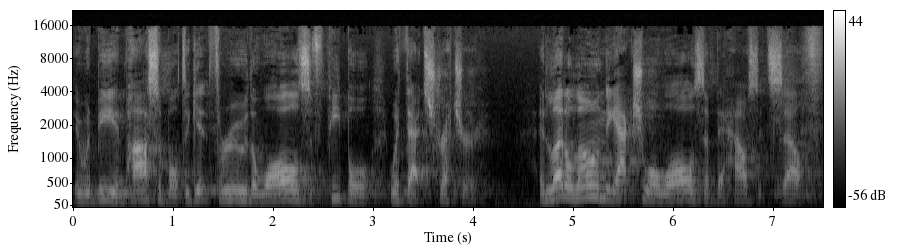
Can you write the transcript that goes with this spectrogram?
it would be impossible to get through the walls of people with that stretcher, and let alone the actual walls of the house itself.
